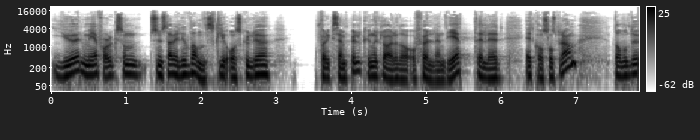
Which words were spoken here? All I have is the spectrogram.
gjør med folk som syns det er veldig vanskelig å skulle f.eks. kunne klare da å følge en diett eller et kostholdsprogram, da må du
